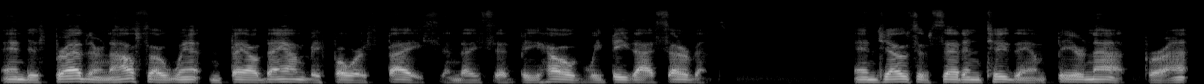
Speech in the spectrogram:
And his brethren also went and fell down before his face, and they said, Behold, we be thy servants. And Joseph said unto them, Fear not, for, I,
